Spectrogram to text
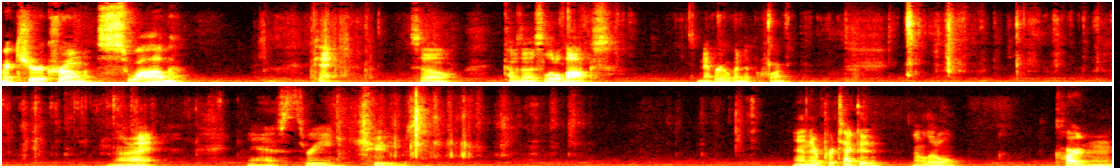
Mercurochrome swab. Okay, so comes in this little box. Never opened it before. All right, it has three tubes. And they're protected in a little carton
